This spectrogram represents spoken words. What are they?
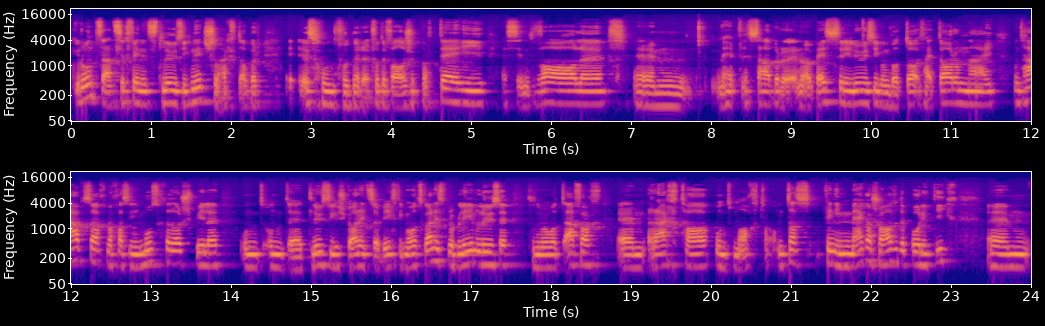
grundsätzlich finde ich die Lösung nicht schlecht, aber es kommt von der, von der falschen Partei, es sind Wahlen, ähm, man hat vielleicht selber noch eine bessere Lösung und da, sagt darum Nein. Und Hauptsache, man kann seine Muskeln spielen und, und äh, die Lösung ist gar nicht so wichtig. Man will gar nicht das Problem lösen, sondern man will einfach ähm, Recht haben und Macht haben. Und das finde ich mega schade der Politik ähm,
